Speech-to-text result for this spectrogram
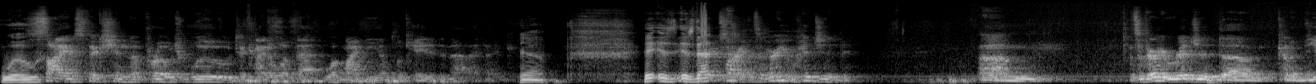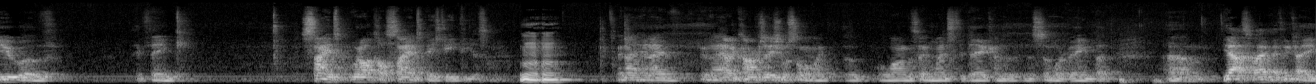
Woo. science fiction approach, woo, to kind of what that what might be implicated in that. I think. Yeah. Is is that? sorry? It's a very rigid. Um, it's a very rigid um, kind of view of, I think, science. What I'll call science-based atheism. Mm-hmm. And I and I and I had a conversation with someone like along the same lines today, kind of in a similar vein. But um, yeah, so I, I think I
